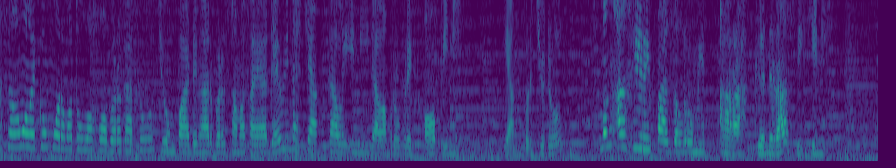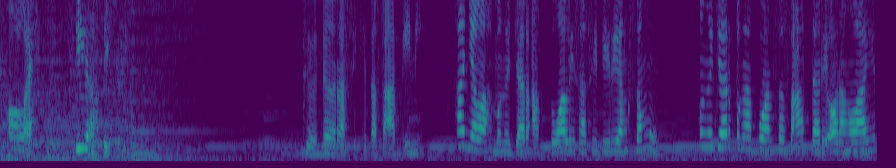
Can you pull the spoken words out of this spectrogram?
Assalamualaikum warahmatullahi wabarakatuh. Jumpa dengar bersama saya Dewi Nasjak kali ini dalam rubrik opini yang berjudul Mengakhiri Puzzle Rumit Arah Generasi Kini oleh Dira Fikri. Generasi kita saat ini hanyalah mengejar aktualisasi diri yang semu, mengejar pengakuan sesaat dari orang lain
